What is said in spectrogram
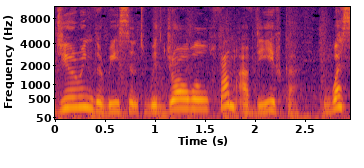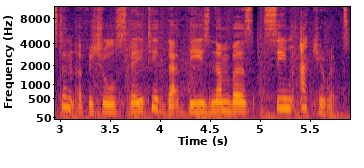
during the recent withdrawal from Avdiivka. Western officials stated that these numbers seem accurate.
